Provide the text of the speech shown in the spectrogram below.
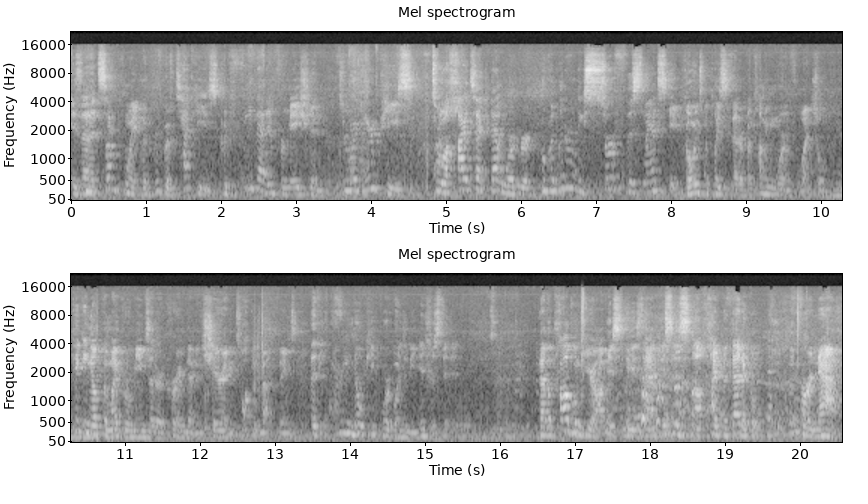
is that at some point a group of techies could feed that information through an earpiece to a high-tech networker who could literally surf this landscape, going to the places that are becoming more influential, picking up the micro memes that are occurring them and sharing and talking about things that they already know people are going to be interested in. Now the problem here, obviously, is that this is uh, hypothetical for now.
